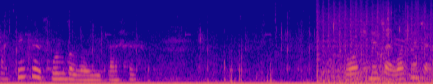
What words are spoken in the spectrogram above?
I think there's one below you, Sasha. Watch me inside, watch me inside.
